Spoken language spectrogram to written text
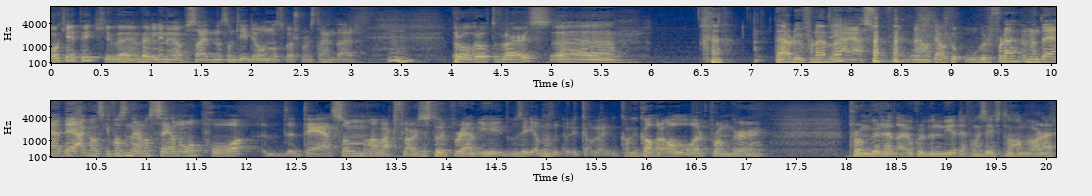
ok pick. Veldig mye upside, men samtidig også noen spørsmålstegn der. Provorov til Flyers. Uh, det er du fornøyd det er jeg så fornøyd med. at Jeg har ikke ord for det. Men det, det er ganske fascinerende å se nå på det, som har vært Flyers' store problem i Vi kan, ikke kalle det alle år. Pronger Pronger redda jo klubben mye defensivt når han var der.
